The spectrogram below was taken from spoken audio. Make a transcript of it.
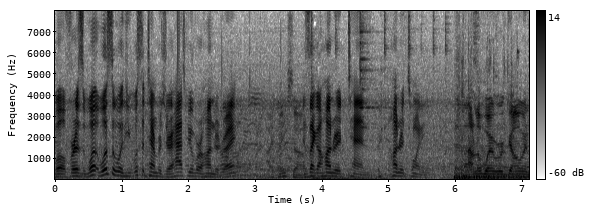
Well, first, what, what's the what's the temperature? It has to be over 100, right? I think so. It's like 110, 120. I don't know where we're going.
